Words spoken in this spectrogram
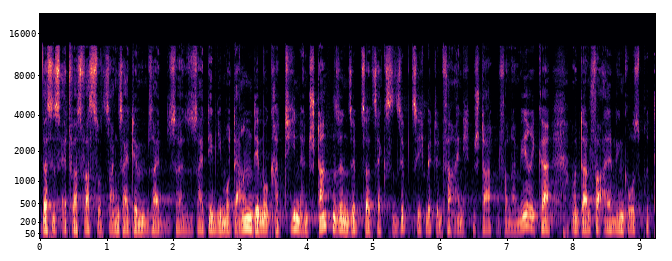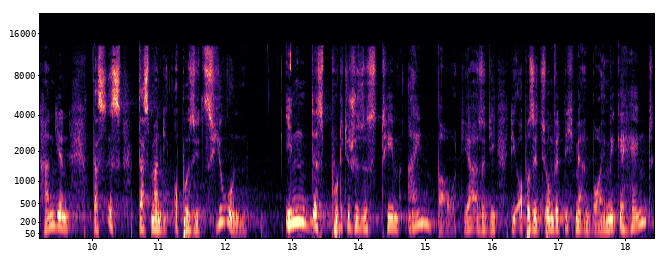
das ist etwas, was sozusagen seit dem, seit, seitdem die modernen Demokratien entstanden sind, 1776 mit den Vereinigten Staaten von Amerika und dann vor allem in Großbritannien, das ist, dass man die Opposition in das politische System einbaut. Ja, also die, die Opposition wird nicht mehr an Bäume gehängt,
